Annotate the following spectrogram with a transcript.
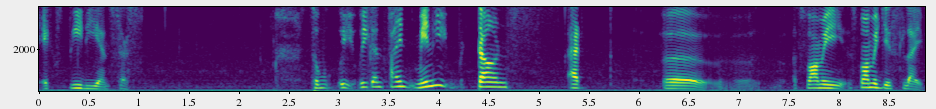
experiences. So we, we can find many turns at uh, Swami Swamiji's life.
